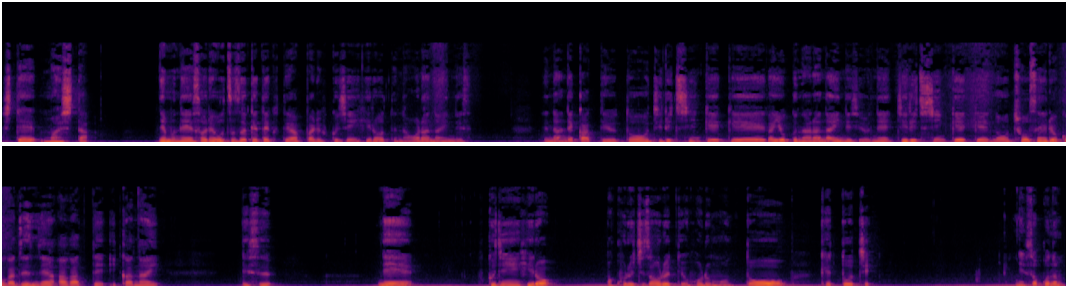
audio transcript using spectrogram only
してました。でもねそれを続けていくとやっぱり副腎疲労って治らないんです。でなんでかっていうと自律神経系が良くならないんですよね。自律神経系の調整力が全然上がっていかないです。で副腎疲労、まあ、コルチゾールっていうホルモンと血糖値ね、そこの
